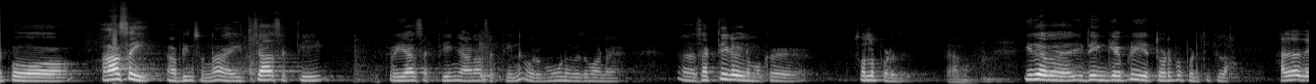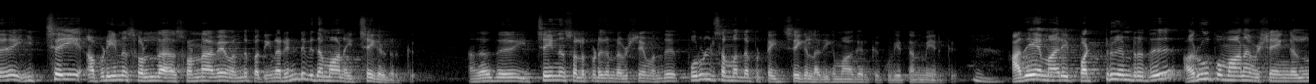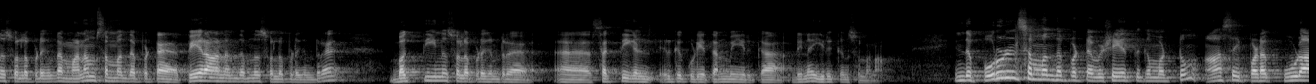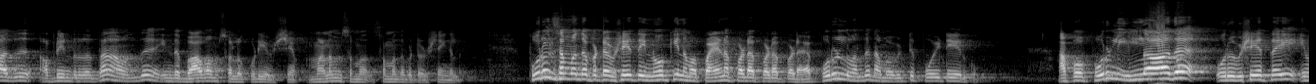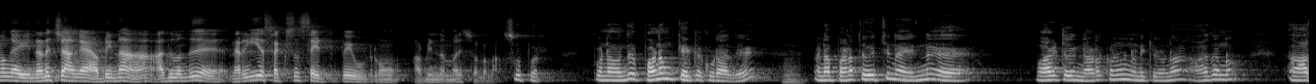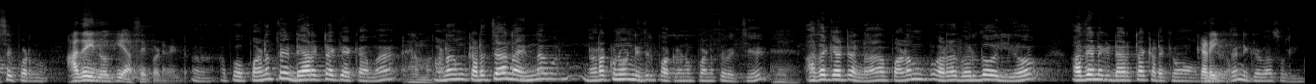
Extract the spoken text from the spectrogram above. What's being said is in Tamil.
இப்போது ஆசை அப்படின்னு சொன்னால் இச்சாசக்தி கிரியாசக்தி ஞானாசக்தின்னு ஒரு மூணு விதமான சக்திகள் நமக்கு சொல்லப்படுது. ஆமாம் இதை இதை இங்கே எப்படி தொடர்புபடுத்திக்கலாம்? அதாவது இச்சை அப்படின்னு சொல்ல சொன்னாவே வந்து பார்த்திங்கன்னா ரெண்டு விதமான இச்சைகள் இருக்குது அதாவது இச்சைன்னு சொல்லப்படுகின்ற விஷயம் வந்து பொருள் சம்பந்தப்பட்ட இச்சைகள் அதிகமாக இருக்கக்கூடிய தன்மை இருக்குது அதே மாதிரி பற்றுன்றது அரூபமான விஷயங்கள்னு சொல்லப்படுகின்ற மனம் சம்பந்தப்பட்ட பேரானந்தம்னு சொல்லப்படுகின்ற பக்தின்னு சொல்லப்படுகின்ற சக்திகள் இருக்கக்கூடிய தன்மை இருக்கா அப்படின்னா இருக்குன்னு சொல்லலாம். இந்த பொருள் சம்பந்தப்பட்ட விஷயத்துக்கு மட்டும் ஆசைப்படக்கூடாது அப்படின்றது தான் வந்து இந்த பாவம் சொல்லக்கூடிய விஷயம் மனம் சம்ம சம்மந்தப்பட்ட விஷயங்கள். பொருள் சம்பந்தப்பட்ட விஷயத்தை நோக்கி நம்ம பயணப்பட படப்பட பொருள் வந்து நம்ம விட்டு போயிட்டே இருக்கும். அப்போ பொருள் இல்லாத ஒரு விஷயத்தை இவங்க நினச்சாங்க அப்படின்னா அது வந்து நிறைய சக்ஸஸ் எடுத்து போய் விட்ரும் அப்படின்ற மாதிரி சொல்லலாம். சூப்பர். இப்போ நான் வந்து பணம் கேட்கக்கூடாது. ஆனால் பணத்தை வச்சு நான் என்ன வாழ்க்கையில் நடக்கணும்னு நினைக்கிறேனோ அதை நோ- ஆசைப்படணும். அதை நோக்கி ஆசைப்பட வேண்டும். அப்போ பணத்தை டைரெக்டாக கேட்காம பணம் கிடைச்சா நான் என்ன நடக்கணும்னு எதிர்பார்க்கணும் பணத்தை வச்சு அதை கேட்டேன்னா பணம் வர வருதோ இல்லையோ அது எனக்கு டைரெக்டாக கிடைக்கும் அப்படிங்கிறத நிகழ்வாக சொல்கிறீங்க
